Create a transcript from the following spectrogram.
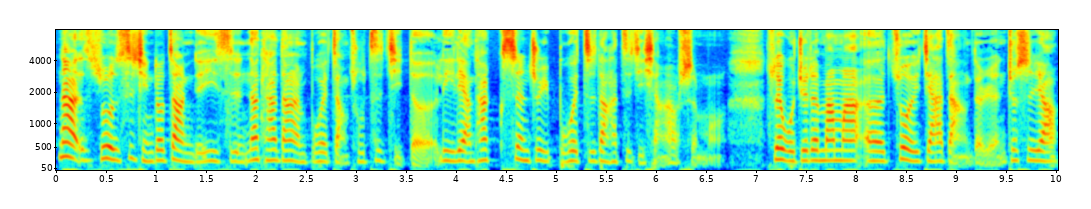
那所有的事情都照你的意思，那他当然不会长出自己的力量，他甚至于不会知道他自己想要什么。所以我觉得妈妈呃，作为家长的人，就是要。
